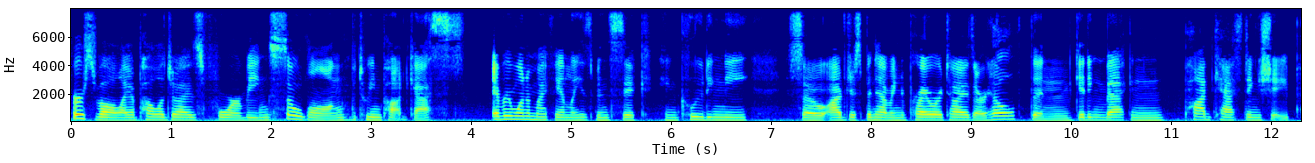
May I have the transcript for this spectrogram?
First of all, I apologize for being so long between podcasts. Everyone in my family has been sick, including me, so I've just been having to prioritize our health and getting back in podcasting shape.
